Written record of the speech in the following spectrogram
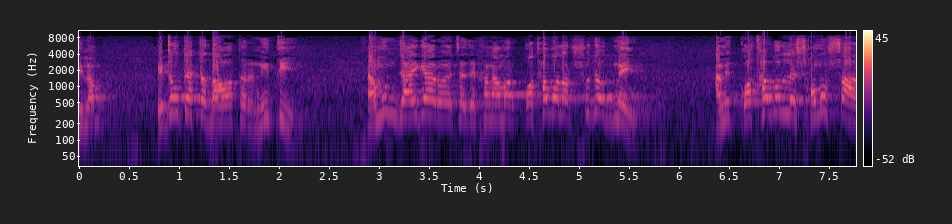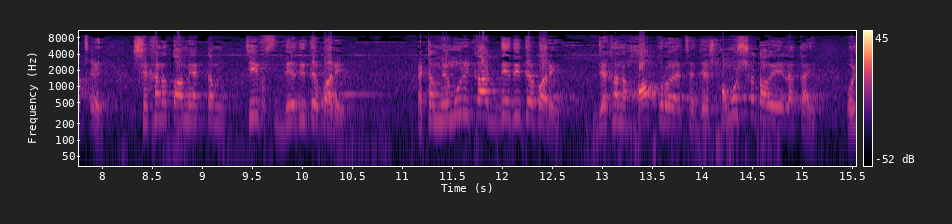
দিলাম। এটাও তো একটা দাওয়াতের নীতি। এমন জায়গায় রয়েছে যেখানে আমার কথা বলার সুযোগ নেই। আমি কথা বললে সমস্যা আছে, সেখানে তো আমি একটা চিপস দিয়ে দিতে পারি। একটা মেমোরি কার্ড দিয়ে দিতে পারি, যেখানে হক রয়েছে, যে সমস্যাটা ওই এলাকায়, ওই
